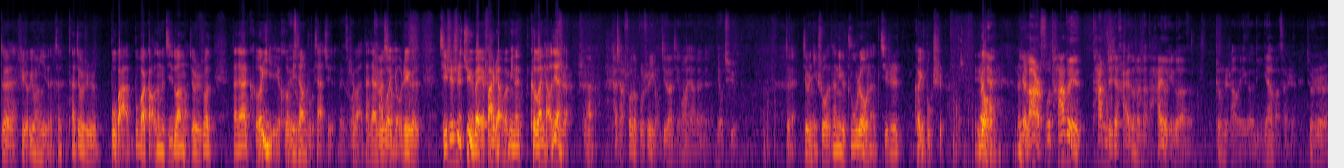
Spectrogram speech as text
对，是有用意的。他他就是。不把不把搞那么极端嘛，就是说，大家可以和平相处下去，没错，是吧？大家如果有这个，其实是具备发展文明的客观条件的。是，他想说的不是一种极端情况下的扭曲。对，就是你说的，他那个猪肉呢，其实可以不吃肉。而且拉尔夫他对他们这些孩子们呢，他还有一个政治上的一个理念吧，算是就是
